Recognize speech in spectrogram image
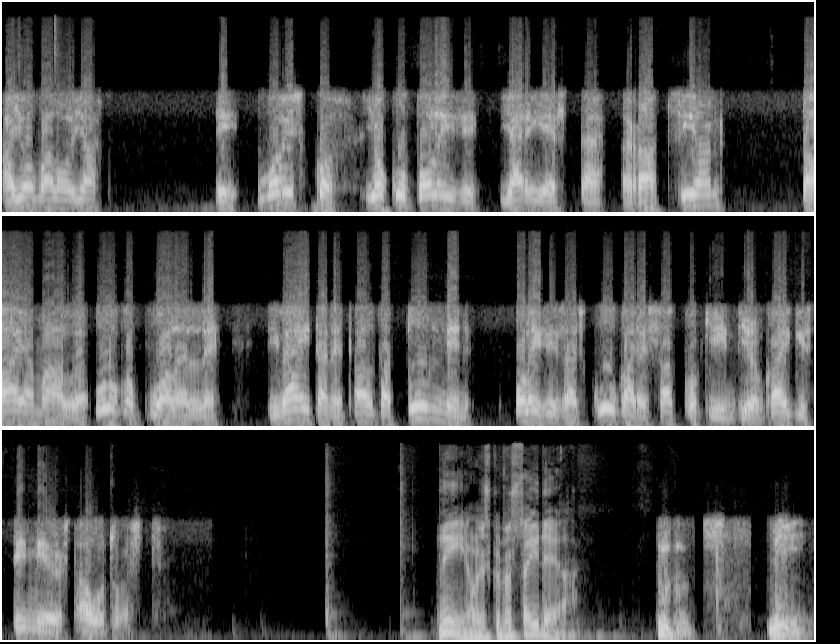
ajovaloja, niin voisiko joku poliisi järjestää ratsian taajama-alueen ulkopuolelle, niin väitän, että alta tunnin poliisi saisi kuukauden sakkokiintiön kaikista pimiöistä autoista. Niin, olisiko tuossa ideaa? Niin,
